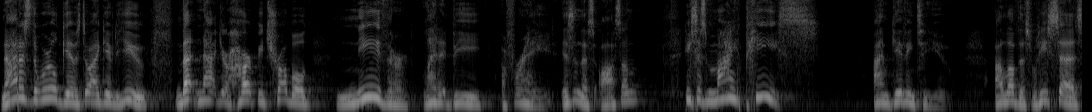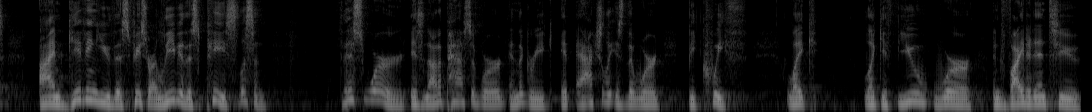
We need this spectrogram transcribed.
Not as the world gives, do I give to you. Let not your heart be troubled, neither let it be afraid. Isn't this awesome? He says, My peace I'm giving to you. I love this. When he says, I'm giving you this peace, or I leave you this peace, listen, this word is not a passive word in the Greek. It actually is the word bequeath. Like, like if you were invited into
